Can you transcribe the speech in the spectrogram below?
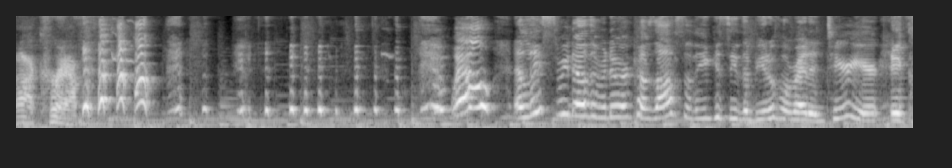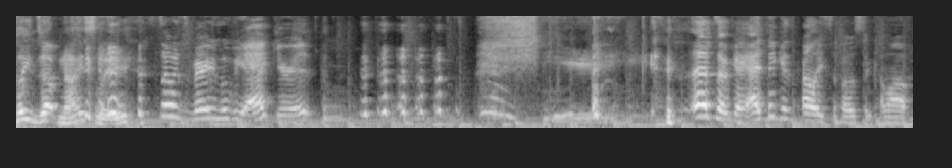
Ah, crap. well, at least we know the manure comes off so that you can see the beautiful red interior. it cleans up nicely. so it's very movie accurate. That's okay. I think it's probably supposed to come off.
